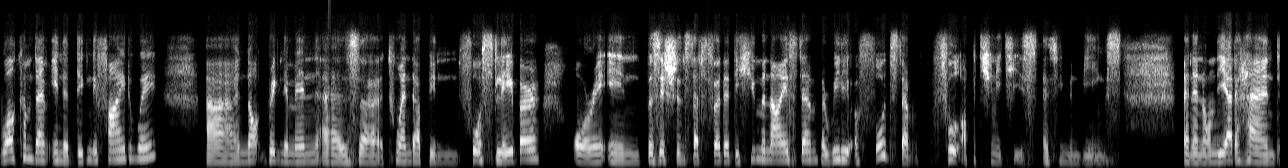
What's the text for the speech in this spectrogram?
welcome them in a dignified way, uh, not bring them in as uh, to end up in forced labor or in positions that further dehumanize them, but really affords them full opportunities as human beings. And then on the other hand,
